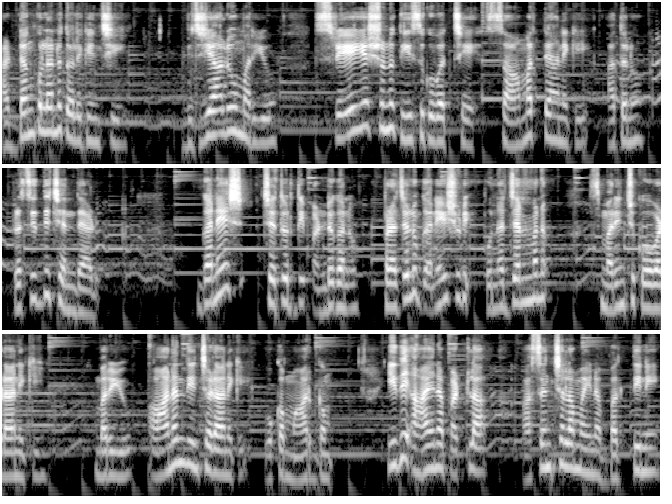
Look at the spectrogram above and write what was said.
అడ్డంకులను తొలగించి విజయాలు మరియు శ్రేయస్సును తీసుకువచ్చే సామర్థ్యానికి అతను ప్రసిద్ధి చెందాడు. గణేష్ చతుర్థి పండుగను ప్రజలు గణేశుడి పునర్జన్మను స్మరించుకోవడానికి మరియు ఆనందించడానికి ఒక మార్గం. ఇది ఆయన పట్ల అసంచలమైన భక్తిని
